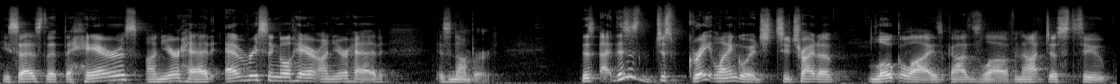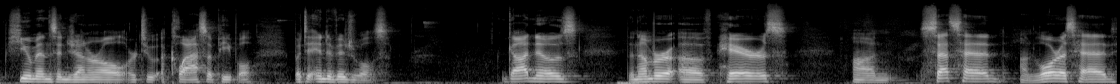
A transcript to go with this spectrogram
He says that the hairs on your head, every single hair on your head, is numbered. This, uh, this is just great language to try to localize God's love, not just to humans in general or to a class of people, but to individuals. God knows the number of hairs on Seth's head, on Laura's head,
